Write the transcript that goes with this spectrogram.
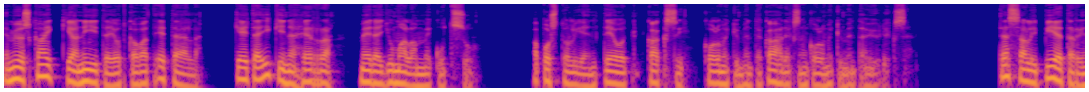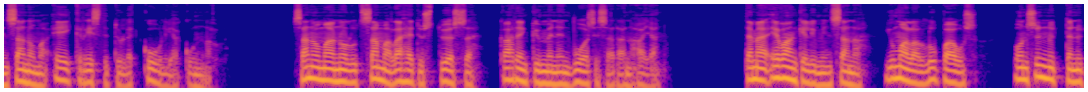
ja myös kaikkia niitä, jotka ovat etäällä, keitä ikinä Herra meidän Jumalamme kutsuu. Apostolien teot 2, 38-39. Tässä oli Pietarin sanoma ei-kristitylle kuulijakunnalle. Sanoma on ollut sama lähetystyössä 20 vuosisadan ajan. Tämä evankeliumin sana, Jumalan lupaus, on synnyttänyt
